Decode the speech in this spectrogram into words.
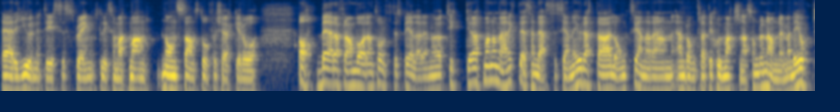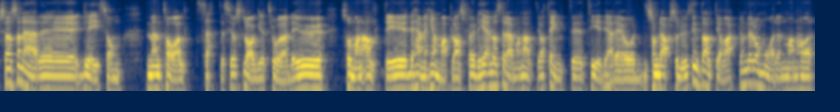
det här är Unitys strength. Liksom att man någonstans då försöker att ja, bära fram, vara den tolfte spelaren. Och jag tycker att man har märkt det sen dess. Sen är ju detta långt senare än, än de 37 matcherna som du nämnde. Men det är också en sån här eh, grej som mentalt sätter sig hos laget tror jag. Det är ju så man alltid, det här med hemmaplansfördel och sådär, man alltid har tänkt eh, tidigare. Och som det absolut inte alltid har varit under de åren man har,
